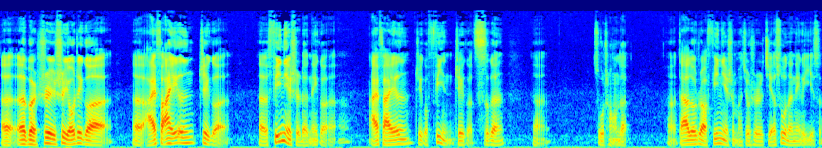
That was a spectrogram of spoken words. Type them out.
呃呃，不是是由这个呃 f i n 这个呃 finish 的那个 f i n 这个 fin 这个词根呃组成的。呃，大家都知道 finish 嘛，就是结束的那个意思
